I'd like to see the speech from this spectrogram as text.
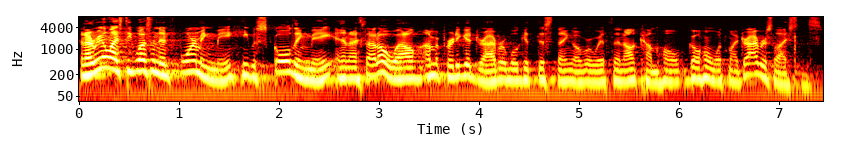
And I realized he wasn't informing me, he was scolding me, and I thought, Oh, well, I'm a pretty good driver. We'll get this thing over with, and I'll come home, go home with my driver's license.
